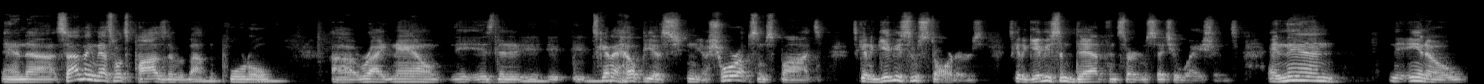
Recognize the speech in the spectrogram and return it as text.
And uh, so I think that's what's positive about the portal uh, right now is that it, it, it's going to help you, you know, shore up some spots. It's going to give you some starters. It's going to give you some depth in certain situations. And then, you know,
